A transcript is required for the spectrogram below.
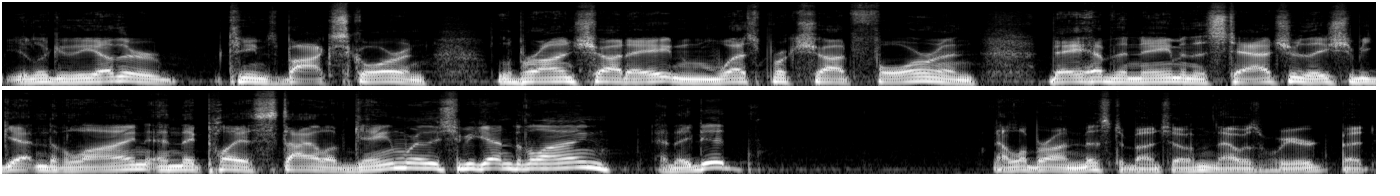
you look at the other team's box score, and LeBron shot eight, and Westbrook shot four, and they have the name and the stature. They should be getting to the line, and they play a style of game where they should be getting to the line, and they did. Now, LeBron missed a bunch of them. That was weird, but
